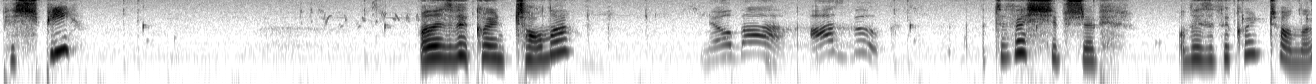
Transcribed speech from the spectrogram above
Pies śpi? Ona jest wykończona? No. Ty weź się przebierz. Ona jest wykończona.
